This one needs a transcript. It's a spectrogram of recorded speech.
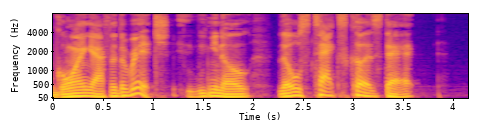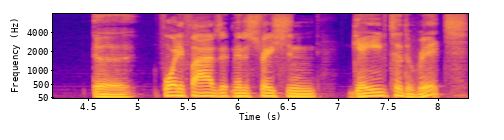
going after the rich. You know, those tax cuts that the 45's administration gave to the rich,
